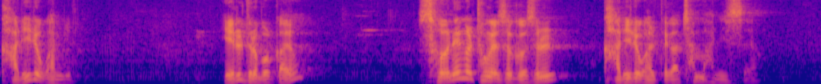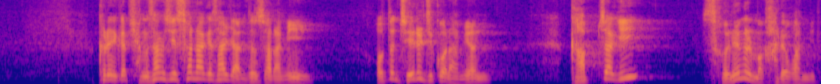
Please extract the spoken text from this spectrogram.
가리려고 합니다. 예를 들어볼까요? 선행을 통해서 그것을 가리려고 할 때가 참 많이 있어요. 그러니까 평상시 선하게 살지 않던 사람이 어떤 죄를 짓고 나면 갑자기 선행을 막 하려고 합니다.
